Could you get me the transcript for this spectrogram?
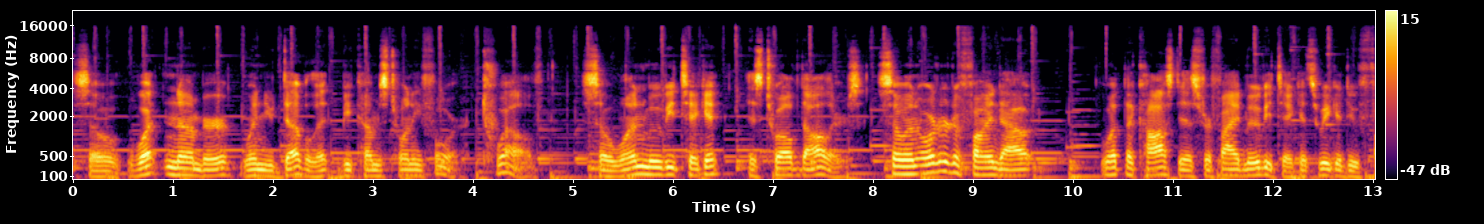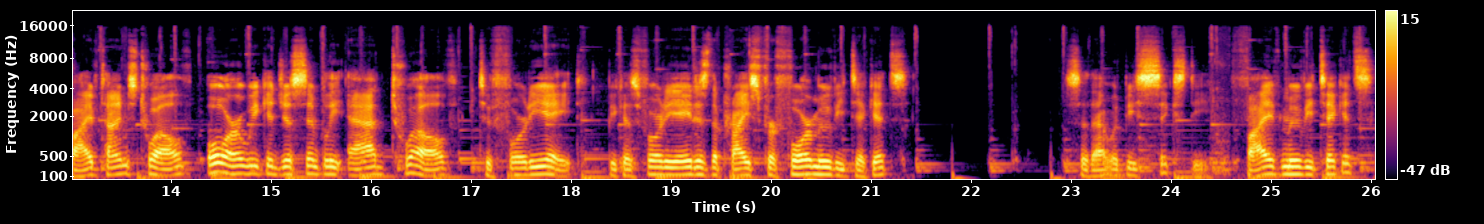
So what number, when you double it, becomes 24? 12. So one movie ticket is $12. So in order to find out what the cost is for five movie tickets, we could do 5 times 12, or we could just simply add 12 to 48, because 48 is the price for four movie tickets, so that would be 60. Five movie tickets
